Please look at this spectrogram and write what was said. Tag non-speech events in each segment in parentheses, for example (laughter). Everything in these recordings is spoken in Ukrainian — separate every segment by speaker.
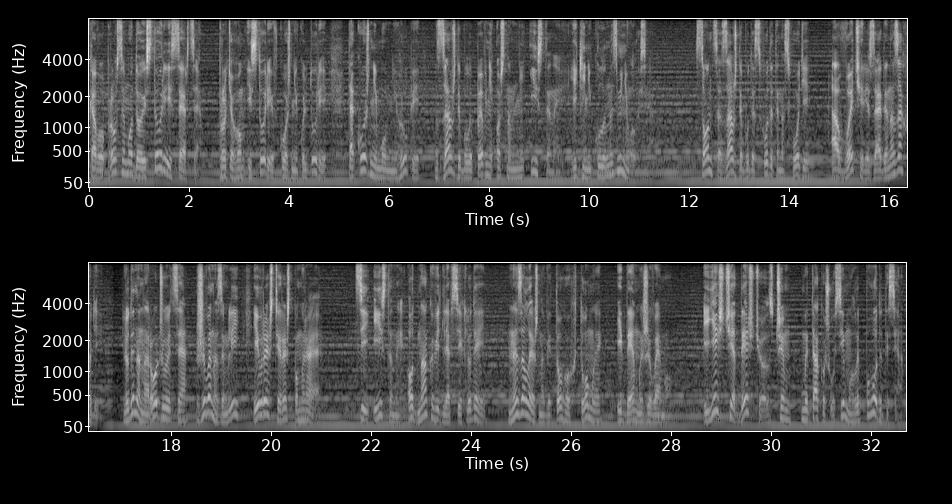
Speaker 1: Ласкаво просимо до історії серця. Протягом історії в кожній культурі та кожній мовній групі завжди були певні основні істини, які ніколи не змінювалися. Сонце завжди буде сходити на сході, а ввечері зайде на заході. Людина народжується, живе на землі і, врешті-решт, помирає. Ці істини однакові для всіх людей, незалежно від того, хто ми і де ми живемо. І є ще дещо, з чим ми також усі могли б погодитися.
